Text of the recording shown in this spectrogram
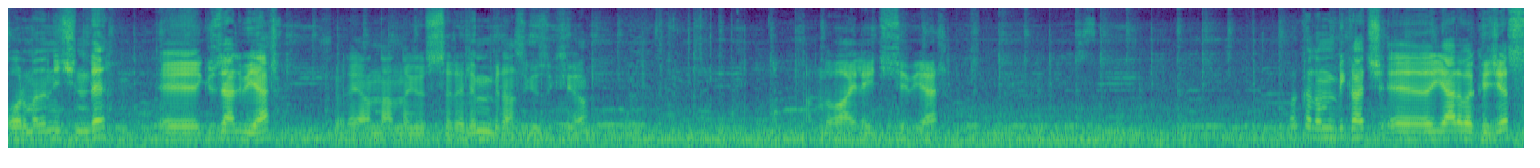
Ormanın içinde eee, güzel bir yer. Şöyle yandan da gösterelim. Biraz gözüküyor. Tam doğayla iç içe bir yer. Bakalım birkaç eee, yer bakacağız.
